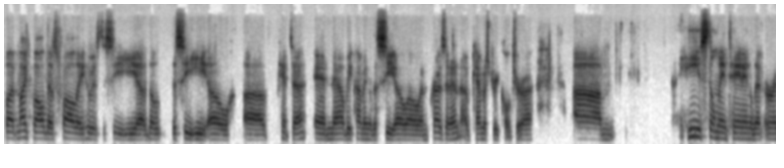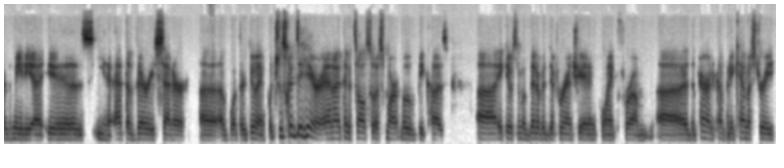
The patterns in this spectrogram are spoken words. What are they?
but Mike Valdes-Fauli, who is the CEO, the, the CEO of Pinta, and now becoming the COO and president of Chemistry Cultura, um, he is still maintaining that earned media is, you know, at the very center uh, of what they're doing, which is good to hear. And I think it's also a smart move because uh, it gives them a bit of a differentiating point from uh, the parent company Chemistry,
